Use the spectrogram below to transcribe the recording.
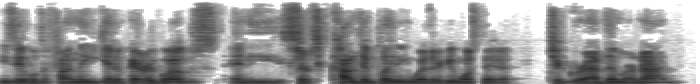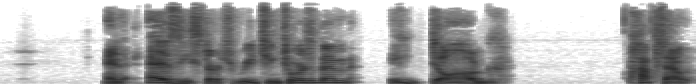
He's able to finally get a pair of gloves, and he starts contemplating whether he wants to to grab them or not and as he starts reaching towards them, a dog pops out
